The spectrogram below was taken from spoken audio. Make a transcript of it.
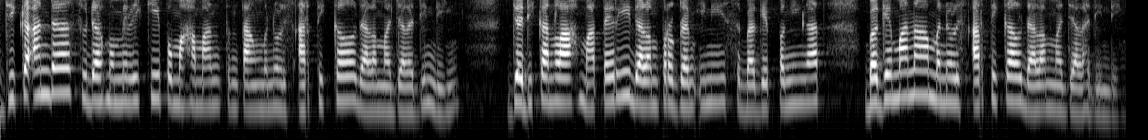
Jika Anda sudah memiliki pemahaman tentang menulis artikel dalam majalah dinding, Jadikanlah materi dalam program ini sebagai pengingat bagaimana menulis artikel dalam majalah dinding.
